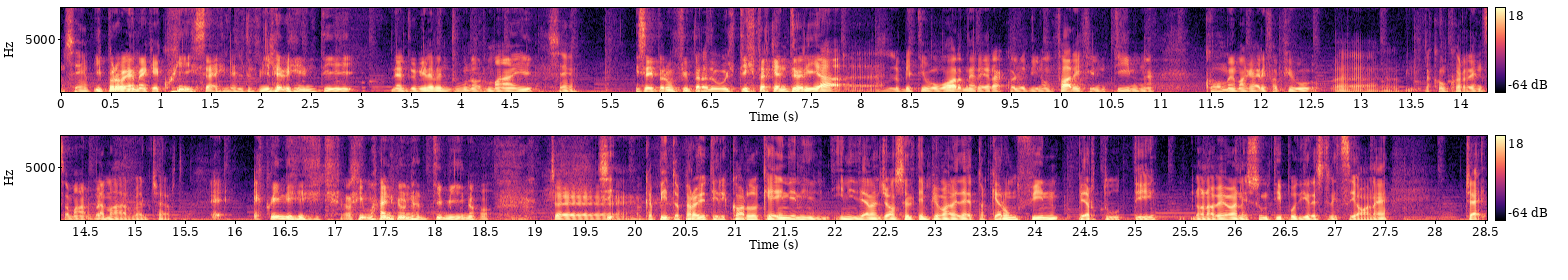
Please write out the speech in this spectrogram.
Sì. Il problema è che qui sei nel 2020, nel 2021 ormai, sì. sei per un film per adulti, perché in teoria eh, l'obiettivo Warner era quello di non fare i film teen come magari fa più eh, la concorrenza Marvel. La Marvel, certo. E, e quindi rimani un attimino cioè... Sì, ho capito, però io ti ricordo che in Indiana Jones e il Tempio Maledetto, che era un film per tutti, non aveva nessun tipo di restrizione, cioè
